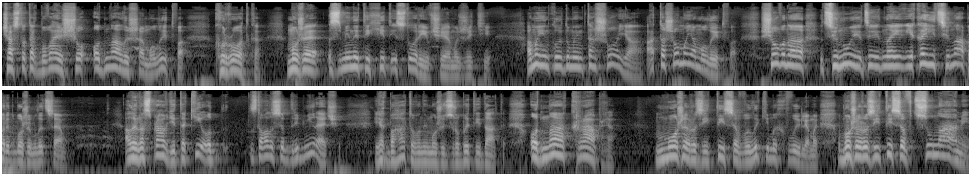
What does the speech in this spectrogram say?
Часто так буває, що одна лише молитва коротка може змінити хід історії в чиємусь житті. А ми інколи думаємо, та що я? А та що моя молитва? Що вона цінує, яка її ціна перед Божим лицем? Але насправді такі, от, здавалося б, дрібні речі, як багато вони можуть зробити і дати. Одна крапля може розійтися великими хвилями, може розійтися в цунамі.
